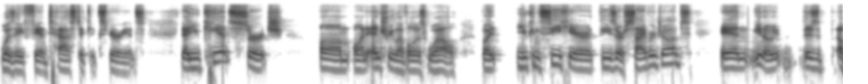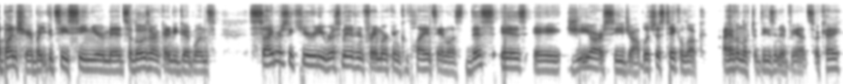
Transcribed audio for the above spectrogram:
was a fantastic experience. Now, you can't search um, on entry level as well, but you can see here, these are cyber jobs. And, you know, there's a bunch here, but you could see senior, mid. So those aren't going to be good ones. Cybersecurity, risk management framework, and compliance analyst. This is a GRC job. Let's just take a look. I haven't looked at these in advance. Okay.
